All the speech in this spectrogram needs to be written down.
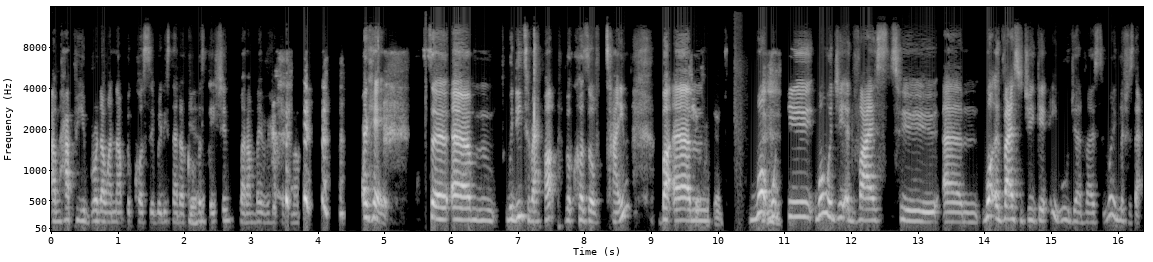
I'm happy you brought that one up because it really started a Yeah. conversation, but I'm very happy about it. Okay. So um we need to wrap up because of time. But um what would you what would you advise to um what advice would you give hey, what would you advise what english is that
